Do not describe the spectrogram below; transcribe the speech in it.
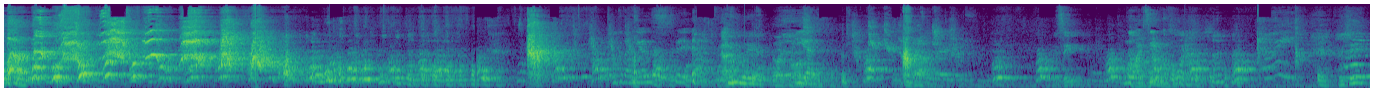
Yes. You see? No, I've seen it before. You see?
